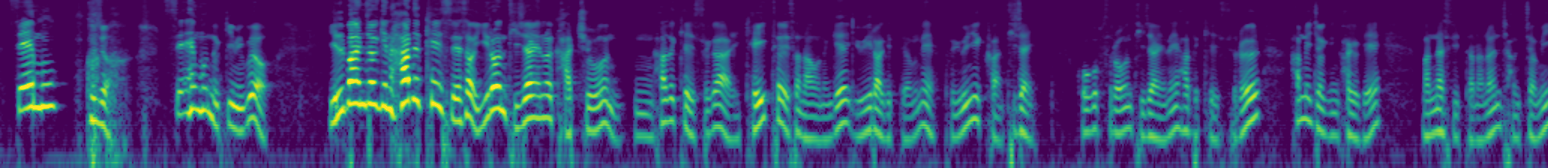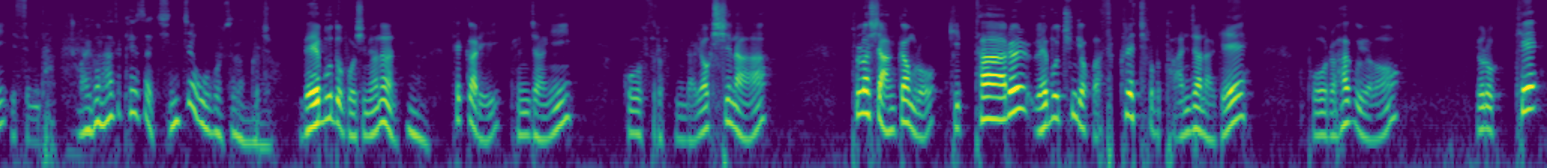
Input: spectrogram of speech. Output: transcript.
세무 그죠. 세무 느낌이고요. 일반적인 하드 케이스에서 이런 디자인을 갖춘 음, 하드 케이스가 이 게이터에서 나오는 게 유일하기 때문에 더 unique한 디자인, 고급스러운 디자인의 하드 케이스를 합리적인 가격에 만날 수 있다는 장점이 있습니다. 아 이건 하드 케이스가 진짜 고급스럽네요. 그렇죠. 내부도 보시면은 음. 색깔이 굉장히 고급스럽습니다. 역시나 플러시 안감으로 기타를 외부 충격과 스크래치로부터 안전하게 보호를 하고요. 이렇게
